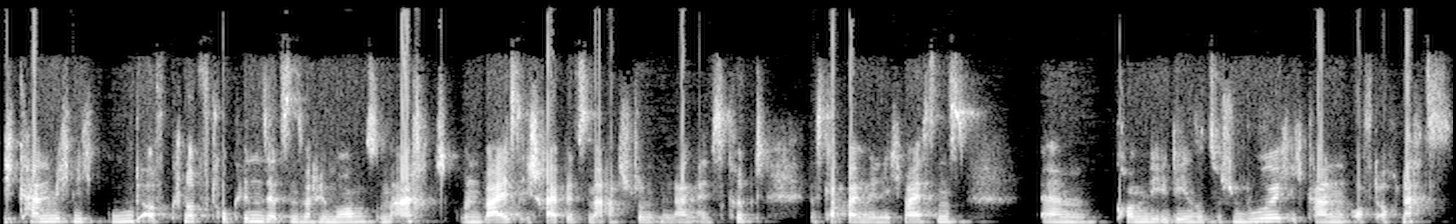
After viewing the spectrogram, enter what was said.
ich kann mich nicht gut auf Knopfdruck hinsetzen, zum Beispiel morgens um acht und weiß, ich schreibe jetzt mal acht Stunden lang ein Skript. Das klappt bei mir nicht. Meistens ähm, kommen die Ideen so zwischendurch. Ich kann oft auch nachts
